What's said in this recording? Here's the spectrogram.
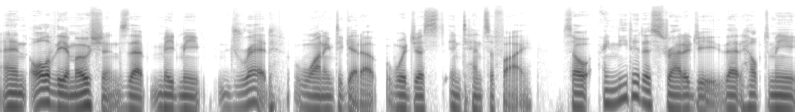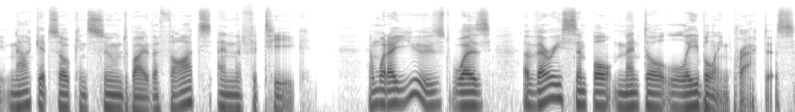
and all of the emotions that made me dread wanting to get up would just intensify. So I needed a strategy that helped me not get so consumed by the thoughts and the fatigue. And what I used was a very simple mental labeling practice,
